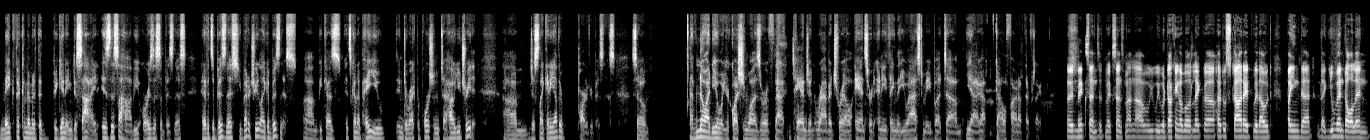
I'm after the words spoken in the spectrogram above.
make the commitment at the beginning. Decide is this a hobby or is this a business? And if it's a business, you better treat it like a business um, because it's going to pay you in direct proportion to how you treat it, um, just like any other part of your business. So I have no idea what your question was or if that tangent rabbit trail answered anything that you asked me. But um, yeah, I got got a little fired up there for a second. No, It makes sense. It makes sense, man. Uh, we, we were talking about like uh, how to start it without buying that. Like you went all in,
